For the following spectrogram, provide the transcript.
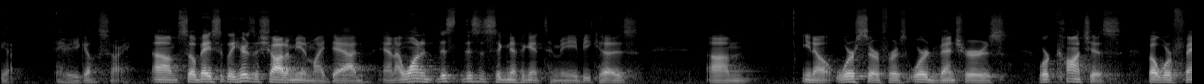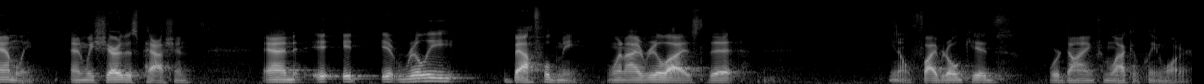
yeah, here you go, sorry. Um, so basically, here's a shot of me and my dad. And I wanted, this, this is significant to me because, um, you know, we're surfers, we're adventurers, we're conscious, but we're family, and we share this passion. And it, it, it really baffled me when I realized that, you know, five year old kids, we're dying from lack of clean water,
